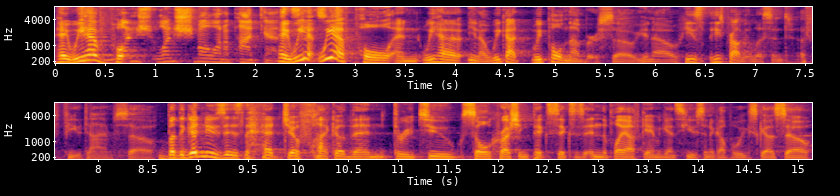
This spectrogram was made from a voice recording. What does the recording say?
Hey, we have pull, one sh- one schmo on a podcast. hey we says. we have poll and we have you know we got we pull numbers, so you know he's he's probably listened a few times. So, but the good news is that Joe Flacco then threw two soul crushing pick sixes in the playoff game against Houston a couple weeks ago. So,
